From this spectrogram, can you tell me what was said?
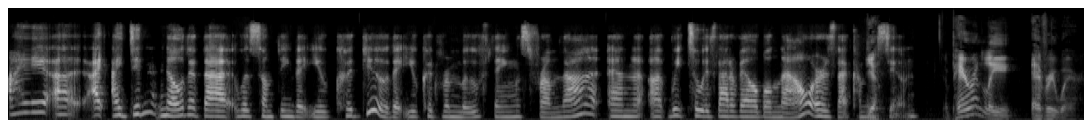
I, uh, I I didn't know that that was something that you could do. That you could remove things from that. And uh, wait, so is that available now, or is that coming yeah. soon? Apparently, everywhere.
